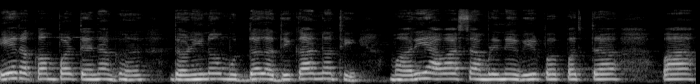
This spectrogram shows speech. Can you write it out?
એ રકમ પર તેના ધણીનો મુદ્દલ અધિકાર નથી. મારી આવાજ સાંભળીને વીરપત્ર પા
